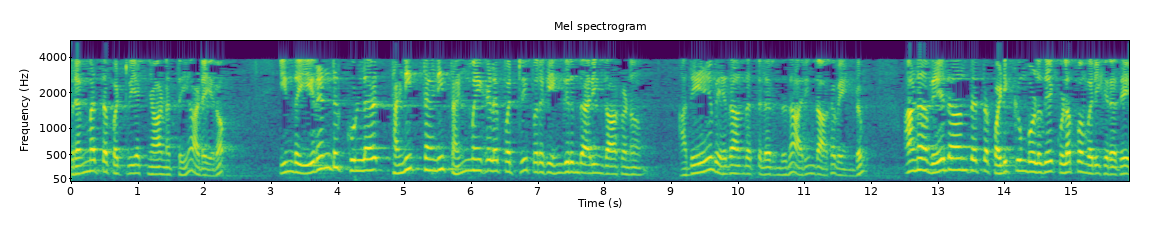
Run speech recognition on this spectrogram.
பிரம்மத்தை பற்றிய ஞானத்தையும் அடையிறோம். இந்த இரண்டுக்குள்ள தனித்தனி தன்மைகளை பற்றி பிறகு எங்கிருந்து அறிந்தாகணும்? அதே வேதாந்தத்திலிருந்து தான் அறிந்தாக வேண்டும். ஆனா வேதாந்தத்தை படிக்கும் பொழுதே குழப்பம் வருகிறதே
